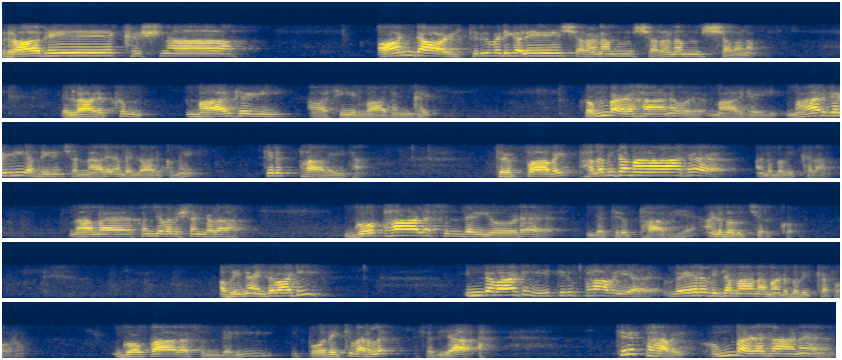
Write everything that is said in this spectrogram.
ராதே கிருஷ்ணா. ஆண்டாள் திருவடிகளே சரணம் சரணம் சரணம். எல்லாருக்கும் மார்கழி ஆசீர்வாதங்கள். ரொம்ப அழகான ஒரு மார்கழி. மார்கழி அப்படின்னு சொன்னாலே நம்ம எல்லாருக்குமே திருப்பாவை தான். திருப்பாவை பலவிதமாக அனுபவிக்கலாம். நாம கொஞ்ச வருஷங்களா கோபால சுந்தரியோட இந்த திருப்பாவையை அனுபவிச்சிருக்கோம். அப்படின்னா இந்த வாட்டி? இந்த வாட்டி திருப்பாவைய வேற விதமா நாம் அனுபவிக்க போறோம். கோபால சுந்தரி இப்போதைக்கு வரல சரியா? திருப்பாவை ரொம்ப அழகான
